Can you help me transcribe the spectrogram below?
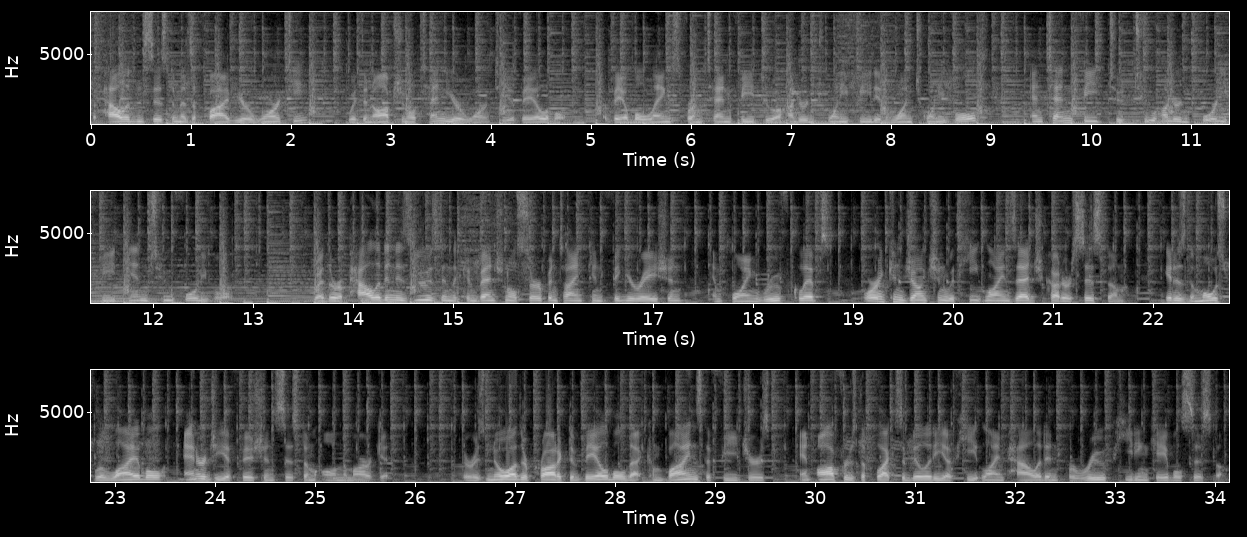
The Paladin system has a 5-year warranty with an optional 10-year warranty available. Available lengths from 10 feet to 120 feet in 120 volt and 10 feet to 240 feet in 240 volt. Whether a Paladin is used in the conventional serpentine configuration, employing roof clips, or in conjunction with Heatline's Edge Cutter system, it is the most reliable, energy-efficient system on the market. There is no other product available that combines the features and offers the flexibility of Heatline Paladin for roof heating cable system.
